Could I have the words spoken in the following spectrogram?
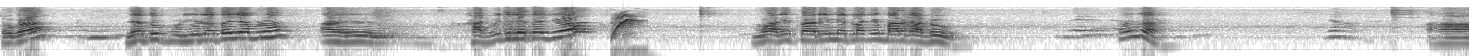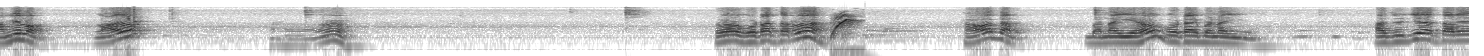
છોકરા, લે તું પૂરીઓ લેતા જ આપણે? ખાજબુજી લેતા જો હું. આની તરીને એટલા કઈ બહાર કાઢું. સમજ હા, મેલો. લાવ્યો? હા. છોકરા ગોટા તરવા ખાવા તાર? બનાવીએ, હો ગોટા બનાવીએ. આ જોજે, અત્યારે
